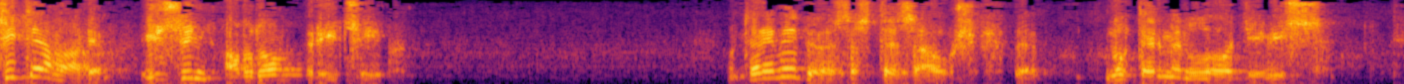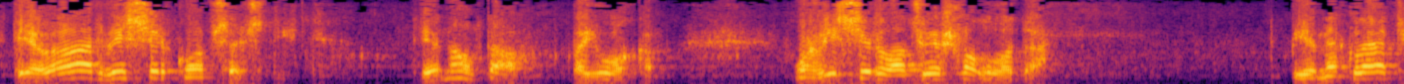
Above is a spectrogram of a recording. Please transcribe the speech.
Citiem vārdiem - izziņa, apdoma, rīcība. Un te arī veidojas tas tezauš, nu, terminoloģija viss. Tie vārdi visi ir kopsaistīti. Tie nav tā, pa jokam. Un viss ir latviešu valodā. Piemeklēt,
